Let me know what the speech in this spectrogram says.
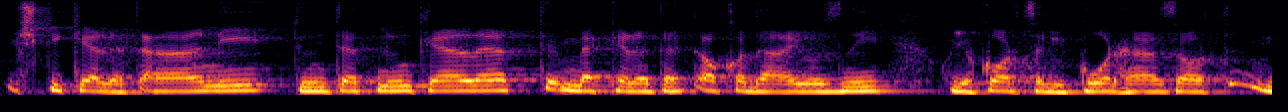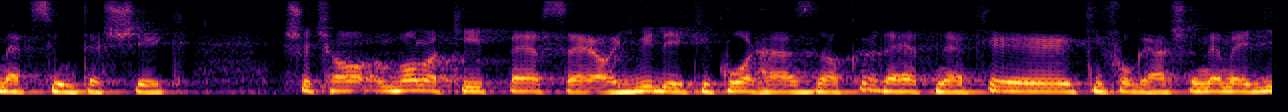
És ki kellett állni, tüntetnünk kellett, meg kellett akadályozni, hogy a Karcagi Kórházat megszüntessék. És hogyha valaki persze egy vidéki kórháznak lehetnek kifogása, nem egy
